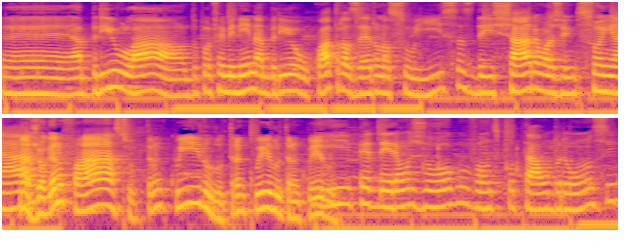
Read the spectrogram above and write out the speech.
É, abriu lá, a dupla feminina abriu 4 a 0 nas Suíças, deixaram a gente sonhar. Ah, jogando fácil, tranquilo, tranquilo, tranquilo. E perderam o jogo, vão disputar o bronze.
